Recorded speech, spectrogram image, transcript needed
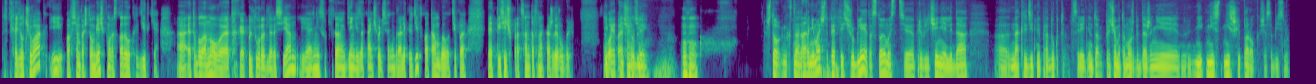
То есть приходил чувак и по всем почтовым ящикам раскладывал кредитки. А, это была новая такая культура для россиян, и они, собственно, когда деньги заканчивались, они брали кредитку, а там было типа 5000% на каждый рубль. И вот, 5 тысяч рублей. Угу. Что надо да. понимать, что 5 тысяч рублей – это стоимость э, привлечения лида э, на кредитный продукт в среднем. Ну, там, причем это может быть даже не, не, не низший порог. Сейчас объясню.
